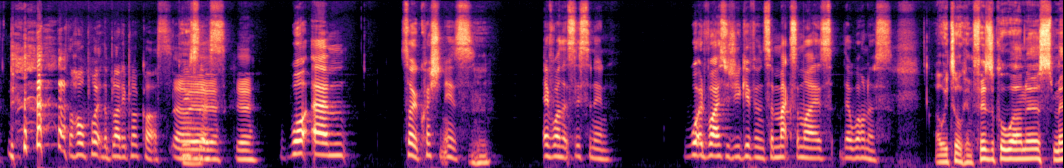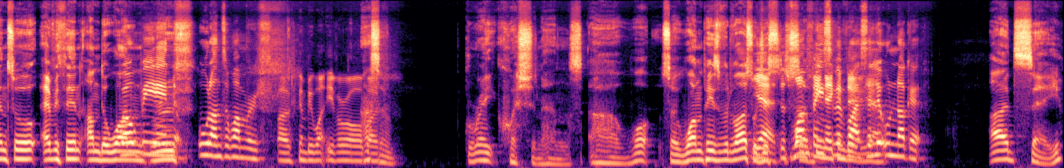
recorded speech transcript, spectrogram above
the whole point of the bloody podcast. Oh, yeah, Useless. yeah, yeah. What um so question is, Mhm. everyone that's listening, what advice would you give them to maximize their wellness? Are we talking physical wellness, mental, everything under one Well-being, roof? all under one roof. Both can be one, either or. That's both. a great question, Hans. Uh, what? So one piece of advice, or Yeah, just, just one One thing piece they of can do, advice, a little nugget. I'd say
